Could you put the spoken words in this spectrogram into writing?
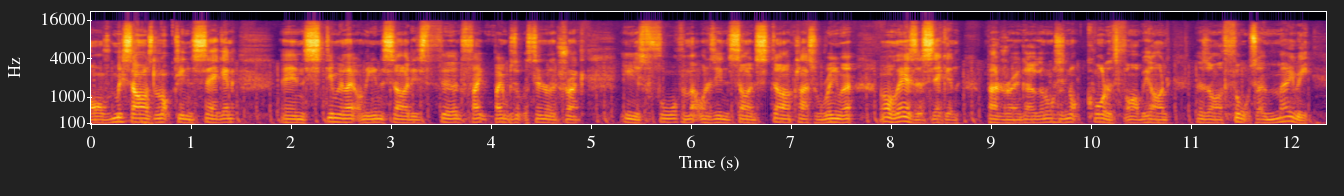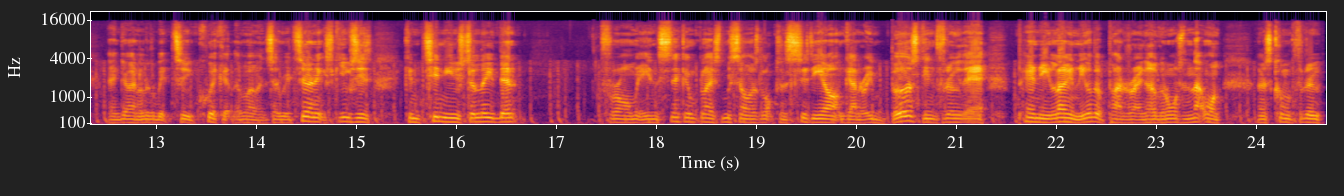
of missiles locked in second then Stimulate on the inside is third. Fake Papers up the centre of the track is fourth, and that one's inside Star Class Rima. Oh, there's a second. Padraig Hogan. Also, not quite as far behind as I thought, so maybe they're going a little bit too quick at the moment. So Return Excuses continues to lead then from in second place Missiles Locked and City Art Gallery bursting through there Penny Lane. The other Padraig Hogan horse and that one has come through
